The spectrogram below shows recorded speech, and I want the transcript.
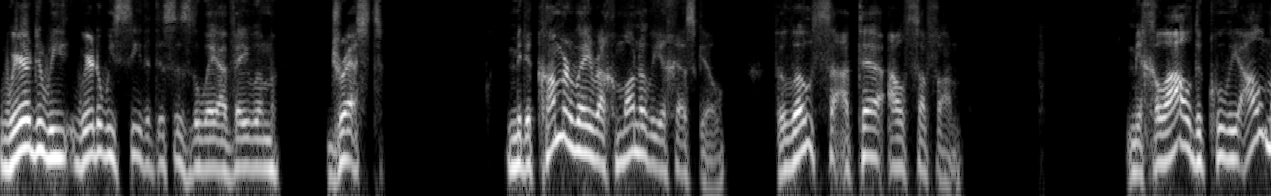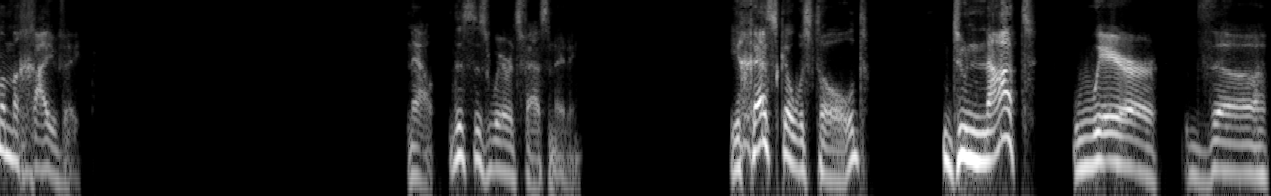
Where do we, where do we see that this is the way Avelim dressed? Midikamer le Rachmona liyecheskel, velo saate al safam. Michalal de kuli alma mechayve. Now, this is where it's fascinating. Yecheskel was told, do not wear the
